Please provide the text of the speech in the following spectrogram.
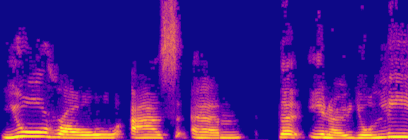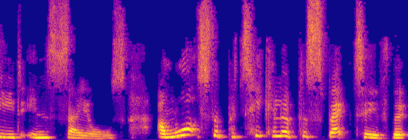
your role as um, the, you know, your lead in sales, and what's the particular perspective that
